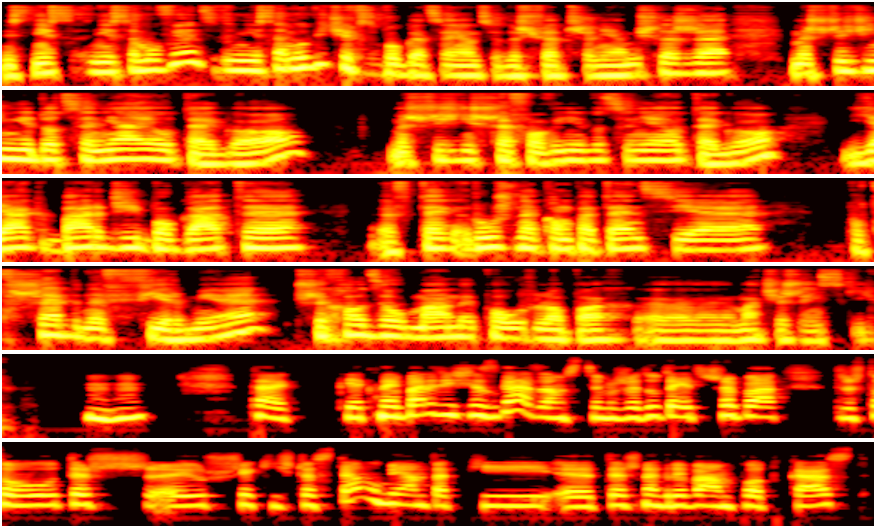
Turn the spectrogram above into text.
Jest niesamowicie, niesamowicie wzbogacające doświadczenie. Myślę, że mężczyźni nie doceniają tego, mężczyźni szefowie nie doceniają tego, jak bardziej bogate w te różne kompetencje potrzebne w firmie przychodzą mamy po urlopach e, macierzyńskich. Mhm. Tak, jak najbardziej się zgadzam z tym, że tutaj trzeba, zresztą też e, już jakiś czas temu miałam taki, e, też nagrywałam podcast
